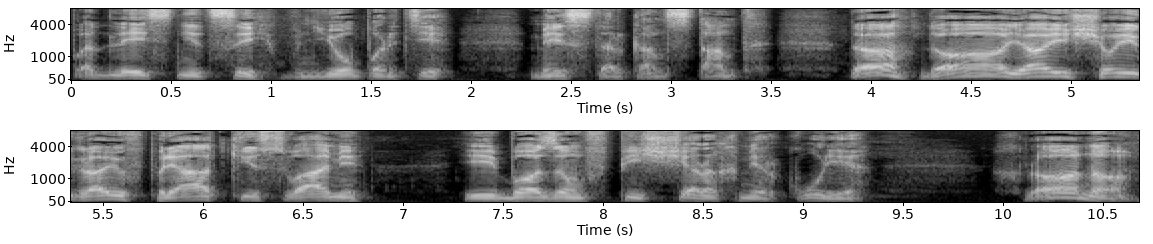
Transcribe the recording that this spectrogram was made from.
под лестницей в Ньюпорте, мистер Констант. Да, да, я еще играю в прятки с вами и бозом в пещерах Меркурия. Хроно,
